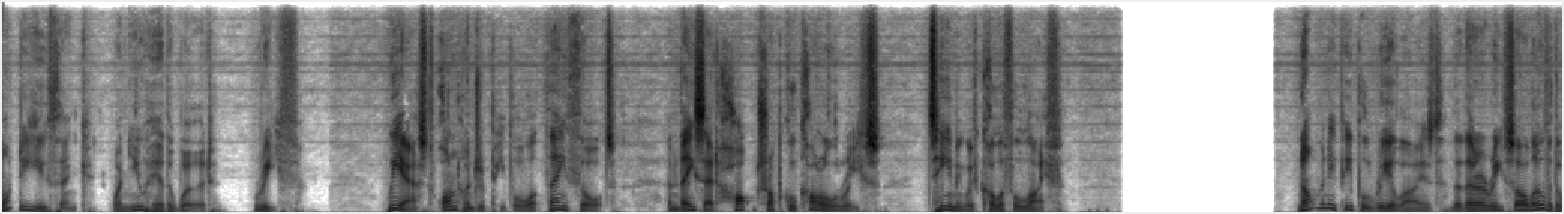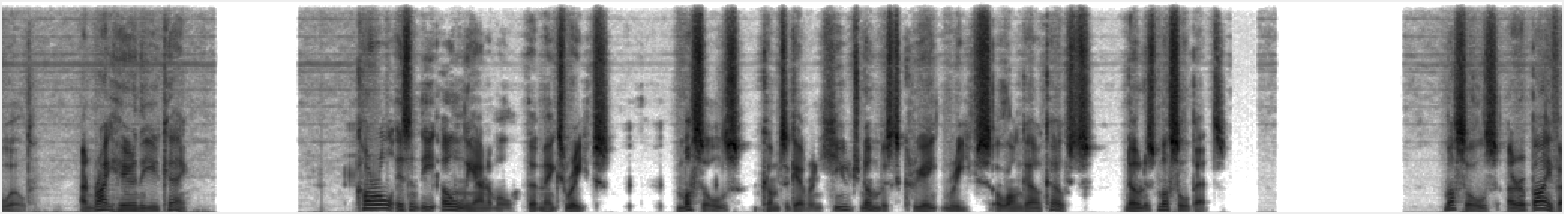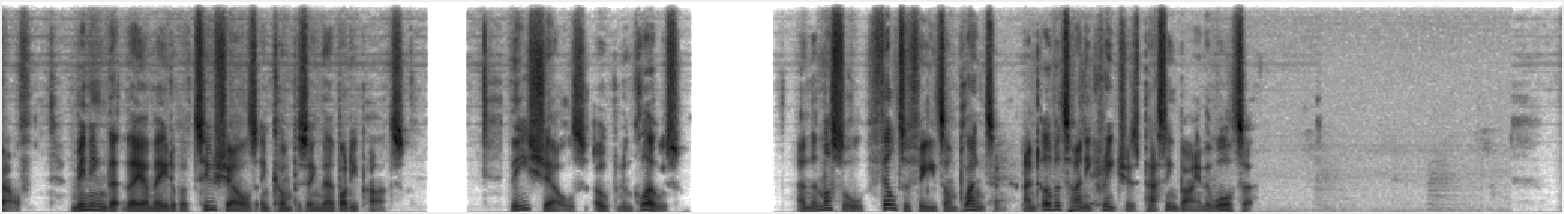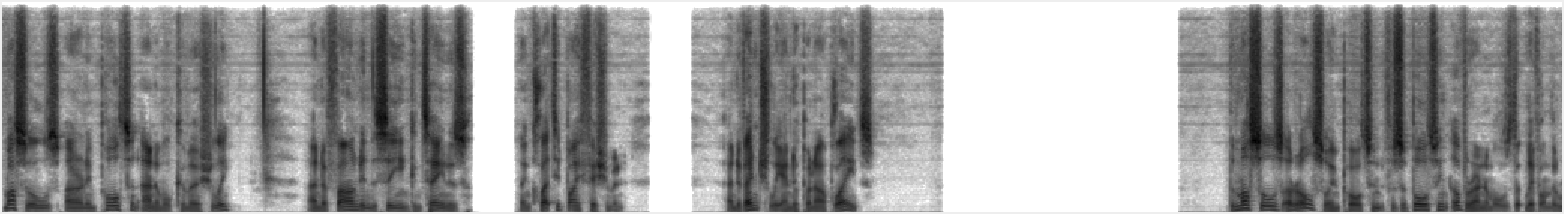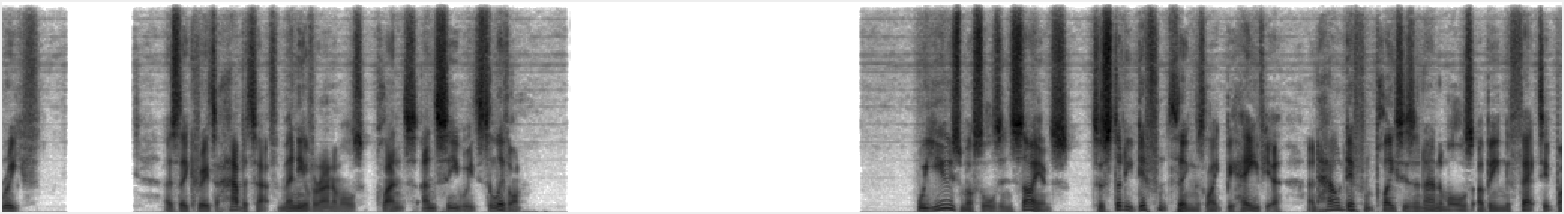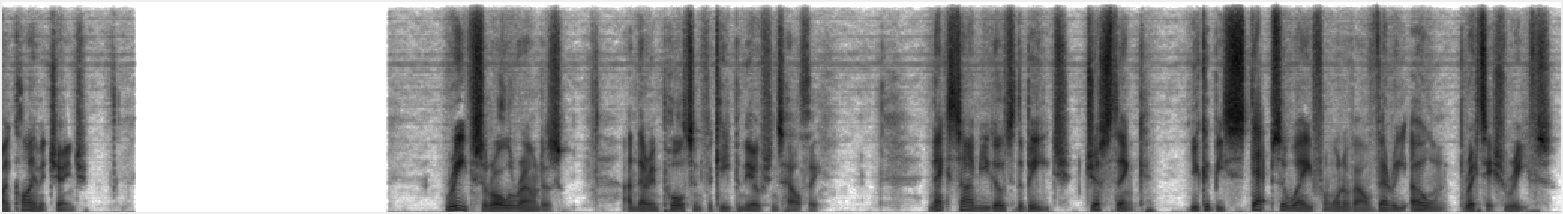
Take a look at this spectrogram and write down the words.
What do you think when you hear the word reef? We asked 100 people what they thought, and they said hot tropical coral reefs, teeming with colourful life. Not many people realised that there are reefs all over the world, and right here in the UK. Coral isn't the only animal that makes reefs. Mussels come together in huge numbers to create reefs along our coasts, known as mussel beds. Mussels are a bivalve, meaning that they are made up of two shells encompassing their body parts. These shells open and close, and the mussel filter feeds on plankton and other tiny creatures passing by in the water. Mussels are an important animal commercially, and are found in the sea in containers, then collected by fishermen, and eventually end up on our plates. The mussels are also important for supporting other animals that live on the reef, as they create a habitat for many other animals, plants, and seaweeds to live on. We use mussels in science to study different things like behaviour and how different places and animals are being affected by climate change. Reefs are all around us, and they're important for keeping the oceans healthy. Next time you go to the beach, just think you could be steps away from one of our very own British reefs.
